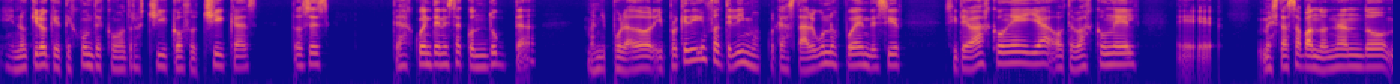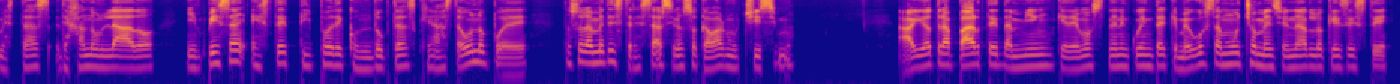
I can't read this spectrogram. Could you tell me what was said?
eh, no quiero que te juntes con otros chicos o chicas. Entonces, te das cuenta en esta conducta manipuladora. ¿Y por qué digo infantilismo? Porque hasta algunos pueden decir, si te vas con ella o te vas con él, eh, me estás abandonando, me estás dejando a un lado, y empiezan este tipo de conductas que hasta uno puede no solamente estresar, sino socavar muchísimo. Hay otra parte también que debemos tener en cuenta que me gusta mucho mencionar lo que es este,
